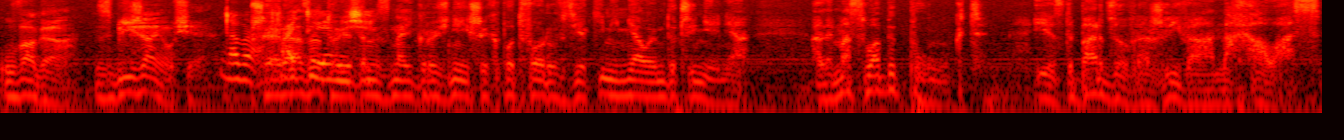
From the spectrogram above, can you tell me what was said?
Uwaga, zbliżają się. Dobra, Przeraza to się. jeden z najgroźniejszych potworów, z jakimi miałem do czynienia. Ale ma słaby punkt. Jest bardzo wrażliwa na hałas.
